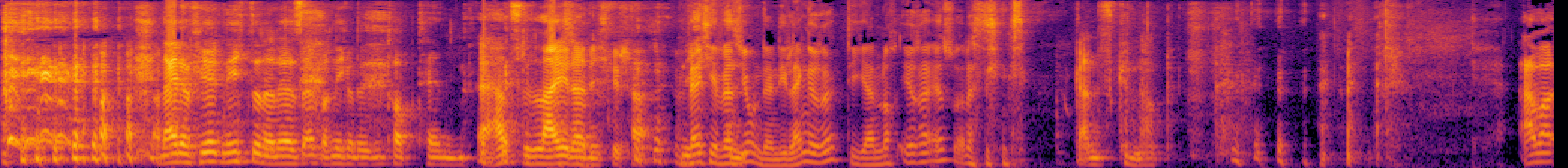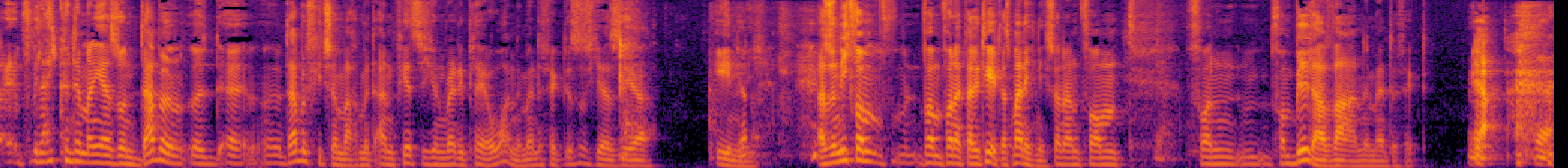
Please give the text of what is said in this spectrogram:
Nein, der fehlt nicht, sondern er ist einfach nicht unter den Top Ten. Er hat es leider nicht geschafft. Welche Version denn? Die längere, die ja noch irrer ist? Oder Ganz knapp. Aber äh, vielleicht könnte man ja so ein Double, äh, äh Double Feature machen mit 41 und Ready Player One. Im Endeffekt ist es ja sehr ähnlich. Ja. Also nicht vom, vom, von der Qualität, das meine ich nicht, sondern vom, ja. von, vom Bilderwahn im Endeffekt. Ja. ja.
